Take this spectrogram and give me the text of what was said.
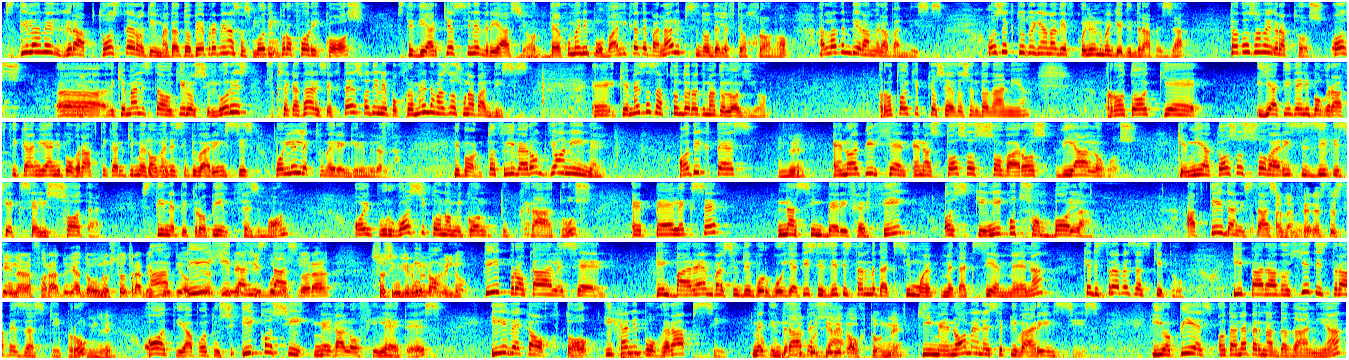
στείλαμε γραπτό τα ερωτήματα, τα οποία πρέπει να σας πω ότι προφορικώς στη διάρκεια συνεδριάσεων τα έχουμε υποβάλει κατ' επανάληψη τον τελευταίο χρόνο, αλλά δεν πήραμε απαντήσεις. Ω εκ τούτου, για να διευκολύνουμε και την τράπεζα, τα δώσαμε γραπτός. Ως, ε, και μάλιστα ο κύριος Σιλούρης τους ξεκαθάρισε χτες ότι είναι υποχρεωμένοι να μας δώσουν απαντήσεις. Ε, και μέσα σε αυτό το ερωτηματολόγιο, Ρωτώ και ποιος έδωσε τα δάνεια. Ρωτώ και γιατί δεν υπογράφτηκαν ή αν υπογράφτηκαν κειμενόμενες mm-hmm. επιβαρύνσεις. Πολύ λεπτομέρεια, κύριε Μιλωνά. Λοιπόν, το θλιβερό ποιον είναι; Ότι χτες, Ναι. ενώ υπήρχε ένας τόσο σοβαρός διάλογος και μια τόσο σοβαρή συζήτηση εξελισσόταν στην Επιτροπή Θεσμών, ο Υπουργός Οικονομικών του κράτους επέλεξε να συμπεριφερθεί ως κοινή κουτσομπόλα. Αυτή ήταν η στάση του. Αναφέρεστε στην αναφορά του για τον γνωστό τραπεζίτη, ο Αυτή οποίος είναι ήταν η σύμβουλος στάση του. τώρα στο συγκεκριμένο Λοιπόν, όμιλο. τι προκάλεσε την παρέμβαση του Υπουργού, γιατί η συζήτηση ήταν μεταξύ, μου, μεταξύ εμένα και της Τράπεζας Κύπρου. Η παραδοχή της Τράπεζας Κύπρου Ναι. ότι από τους 20 μεγαλοφιλέτες οι 18 είχαν υπογράψει με Από την τους 20 Τράπεζα ή 18, ναι. κειμενόμενες επιβαρύνσεις οι οποίες όταν έπαιρναν τα δάνεια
